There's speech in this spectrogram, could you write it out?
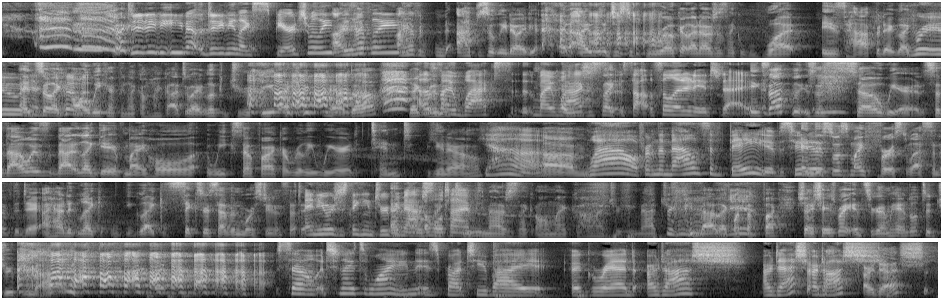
did he mean, he meant, did he mean like spiritually, I have, physically? I have absolutely no idea. And I would just broke out and I was just like, what is happening? Like Rude. And so like all week I've been like, oh my god, do I look droopy like a candle? Like that was my this? wax, my wax just like- solidity today. Exactly. So so weird. So that was that like gave my whole week so far like a really weird tint, you know? Yeah. wow. From the mouths of babes. Who Um, And knew? this was my first lesson of the day. I had like like six or seven more students that day. and you were just thinking droopy And Matt the whole like, time. Droopy Matt. I was just like, oh my god, Droopy Matt, Droopy Matt. Like, what the fuck? Should I change my Instagram handle to Droopy Matt? So tonight's wine is brought to you by a Grand Ardash. Ardesh? Ardash? Ardesh?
